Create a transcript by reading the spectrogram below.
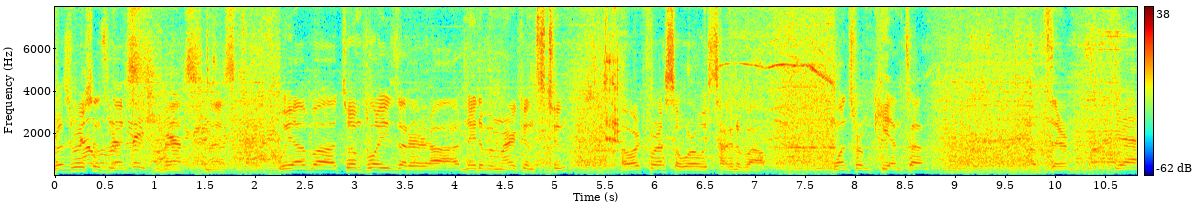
Reservations, nice. Reservation, yeah. Nice, nice. We have uh, two employees that are uh, Native Americans too, that work for us. So we're always talking about. One's from Kayenta, up there. Yeah.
